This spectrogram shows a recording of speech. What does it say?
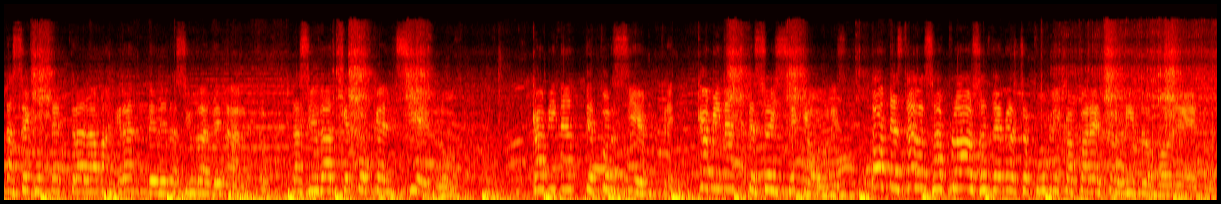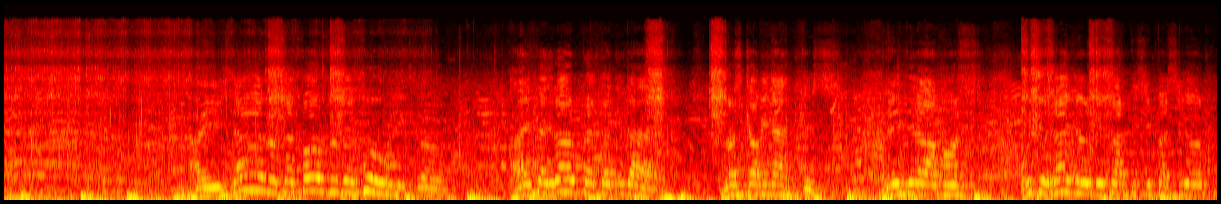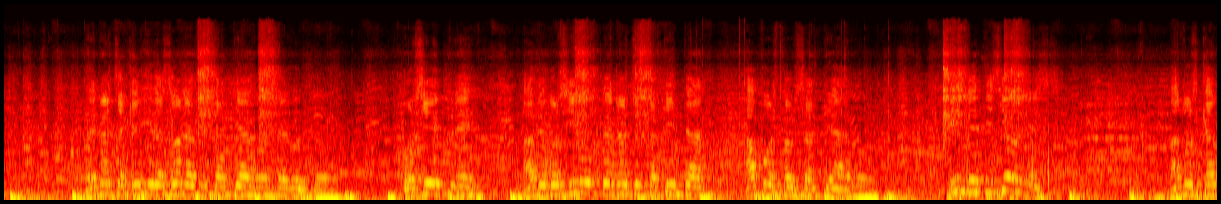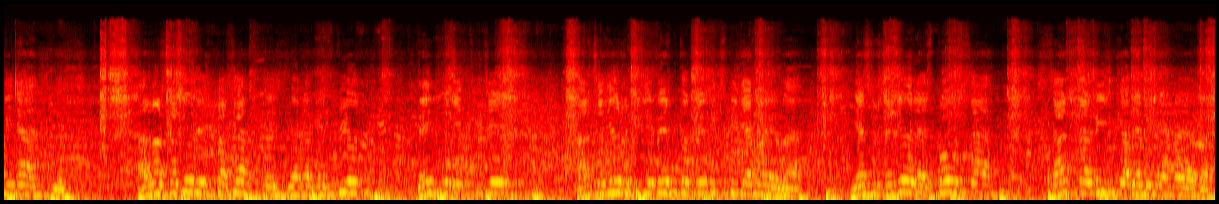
la segunda entrada más grande de la ciudad del Alto, la ciudad que toca el cielo. Caminante por siempre, caminante sois señores. ¿Dónde están los aplausos de nuestro público para estos lindos morenos? Ahí están los aplausos del público a esta gran fraternidad, los caminantes. Reiteramos muchos años de participación de nuestra querida zona de Santiago II. Por siempre, a devoción de nuestro tatita Apóstol Santiago. Mil bendiciones a los caminantes, a los señores pasantes de la gestión 2023 al señor Gilberto Félix Villanueva y a su señora esposa Santa Vilca de Villanueva.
